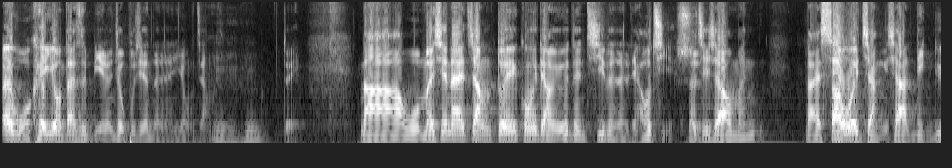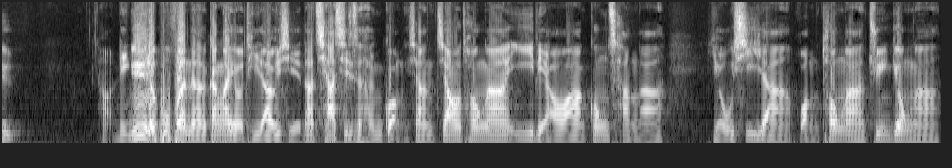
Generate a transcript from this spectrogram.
哎，我可以用，但是别人就不见得能用这样子。嗯哼，对。那我们现在这样对工业电脑有一点基本的了解，那接下来我们来稍微讲一下领域。好，领域的部分呢，刚刚有提到一些，那它其实很广，像交通啊、医疗啊、工厂啊、游戏啊、网通啊、军用啊，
